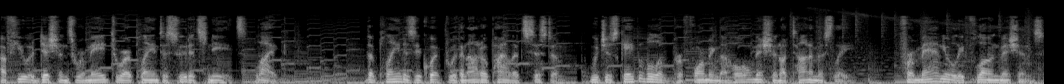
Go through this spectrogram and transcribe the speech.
A few additions were made to our plane to suit its needs, like the plane is equipped with an autopilot system, which is capable of performing the whole mission autonomously. For manually flown missions,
